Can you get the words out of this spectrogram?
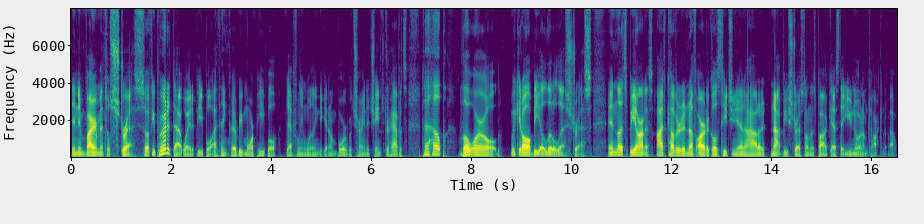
an environmental stress. So if you put it that way to people, I think there'd be more people definitely willing to get on board with trying to change their habits to help the world. We could all be a little less stressed. And let's be honest, I've covered enough articles teaching you how to not be stressed on this podcast that you know what I'm talking about.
